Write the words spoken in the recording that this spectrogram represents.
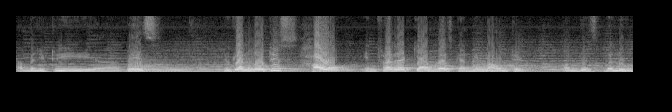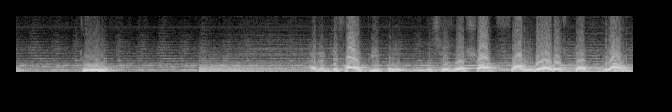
a military uh, base. You can notice how infrared cameras can be mounted on this balloon to identify people. This is a shot from the aerostat ground.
